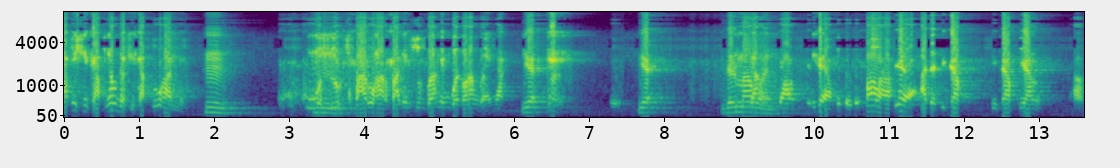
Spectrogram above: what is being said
Tapi sikapnya udah sikap Tuhan. Nih. Hmm. Hmm. separuh hartanya disumbangin buat orang banyak. Iya. Yeah. Ya. Dermawan. Iya, betul. Dermawan. Dia ada sikap sikap yang uh,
